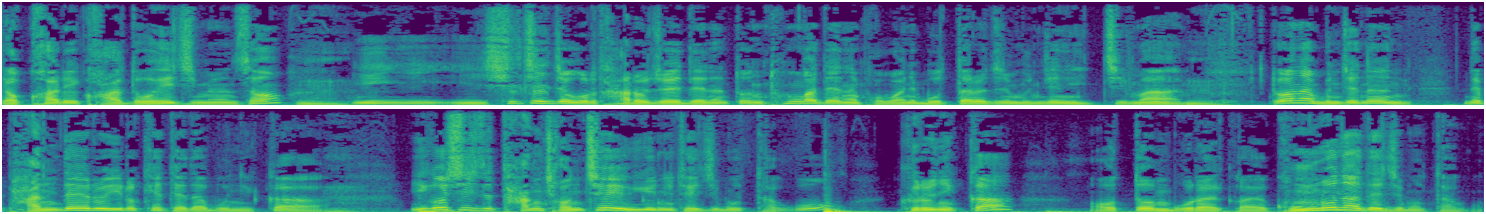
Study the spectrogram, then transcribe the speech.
역할이 과도해지면서 음. 이, 이, 이 실질적으로 다뤄줘야 되는 또는 통과되는 법안이 못 다뤄지는 문제는 있지만 음. 또 하나 문제는 근데 반대로 이렇게 되다 보니까 음. 이것이 이제 당 전체의 의견이 되지 못하고 그러니까 어떤 뭐랄까요 공론화되지 못하고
